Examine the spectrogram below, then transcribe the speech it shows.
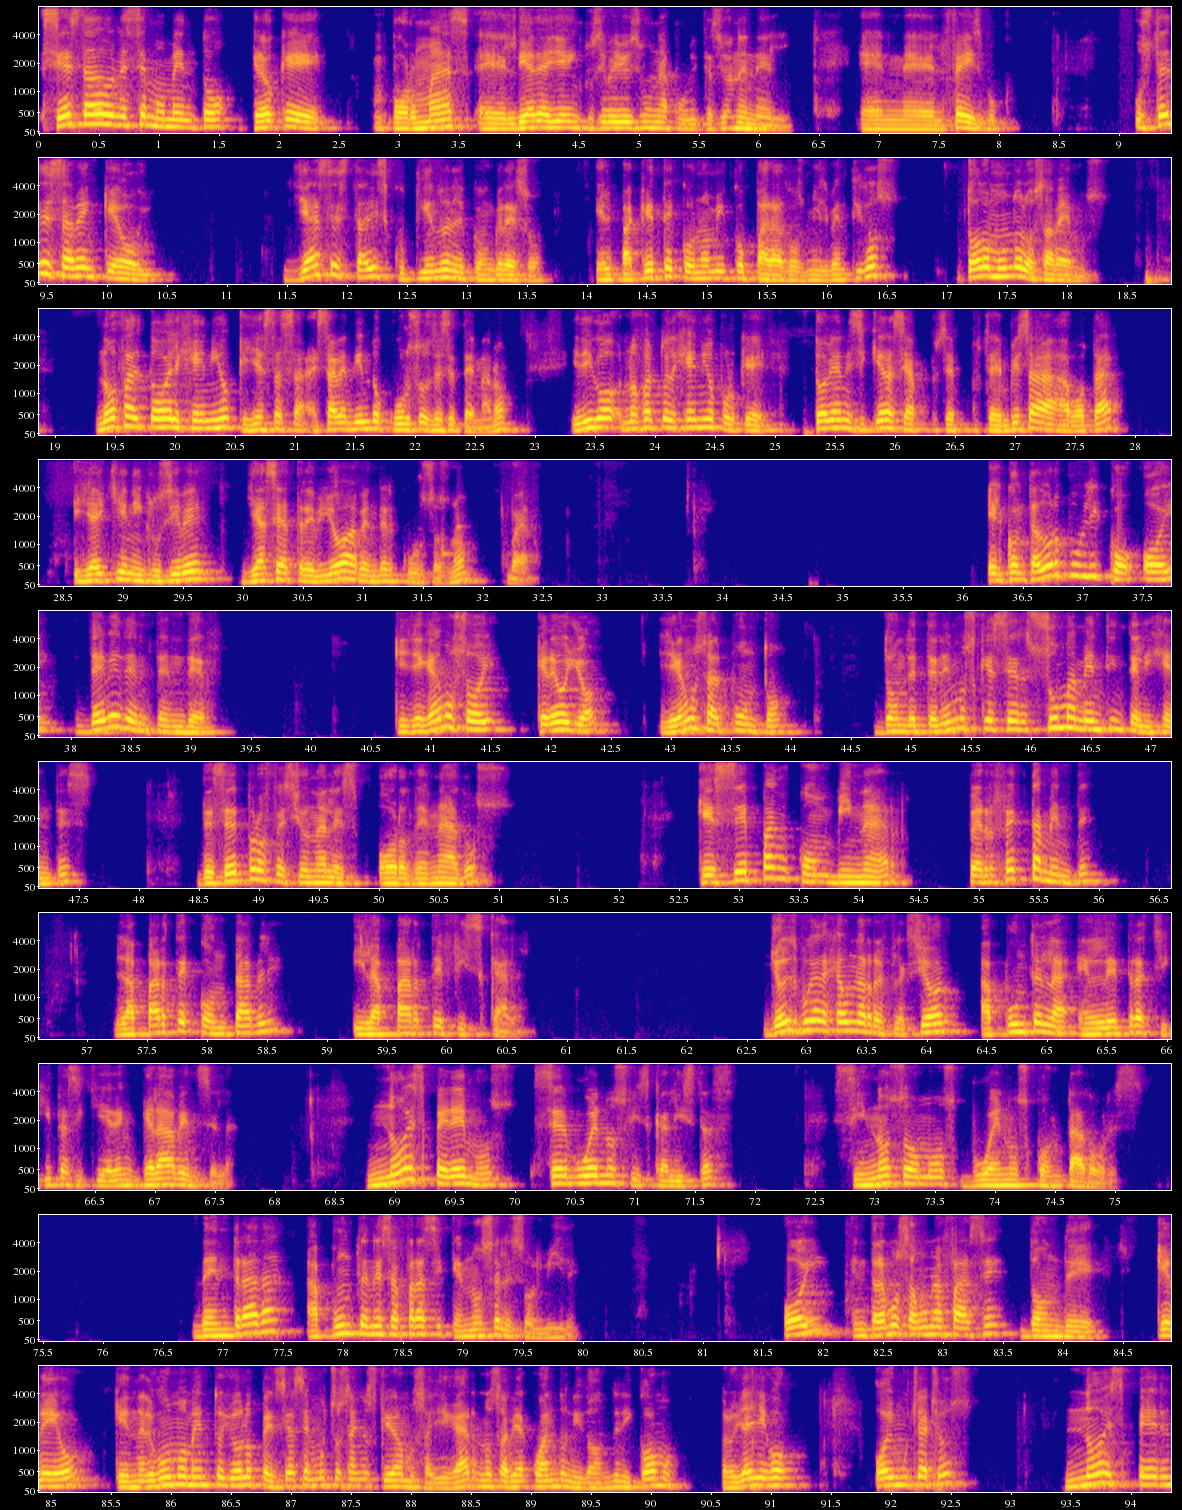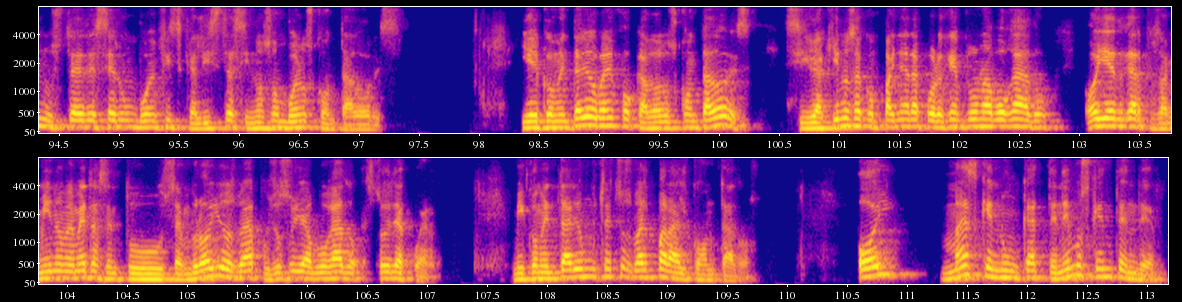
Si ha estado en este momento, creo que por más, el día de ayer inclusive yo hice una publicación en el, en el Facebook. Ustedes saben que hoy ya se está discutiendo en el Congreso el paquete económico para 2022. Todo mundo lo sabemos. No faltó el genio que ya está, está vendiendo cursos de ese tema, ¿no? Y digo, no faltó el genio porque todavía ni siquiera se, empieza a votar y hay quien inclusive ya se atrevió a vender cursos, ¿no? Bueno. El contador público hoy debe de entender que llegamos hoy, creo yo, llegamos al punto donde tenemos que ser sumamente inteligentes, de ser profesionales ordenados, que sepan combinar perfectamente la parte contable y la parte fiscal. Yo les voy a dejar una reflexión, apúntenla en letras chiquitas si quieren, grábensela. No esperemos ser buenos fiscalistas si no somos buenos contadores. De entrada, apunten esa frase que no se les olvide. Hoy entramos a una fase donde creo que en algún momento yo lo pensé hace muchos años que íbamos a llegar, no sabía cuándo, ni dónde, ni cómo, pero ya llegó. Hoy, muchachos, no esperen ustedes ser un buen fiscalista si no son buenos contadores. Y el comentario va enfocado a los contadores. Si aquí nos acompañara, por ejemplo, un abogado, oye Edgar, pues a mí no me metas en tus embrollos, ¿verdad? Pues yo soy abogado, estoy de acuerdo. Mi comentario, muchachos, va para el contador. Hoy más que nunca tenemos que entender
